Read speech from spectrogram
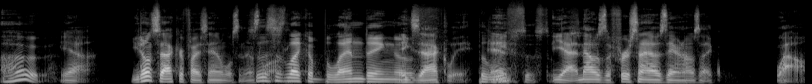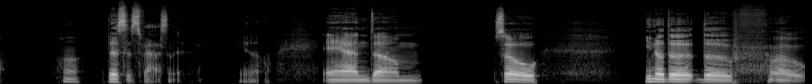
Oh. Yeah, you don't sacrifice animals in Islam. So this is like a blending of exactly belief system. Yeah, and that was the first night I was there, and I was like, "Wow, Huh. this is fascinating," you know. And um, so, you know, the the uh,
